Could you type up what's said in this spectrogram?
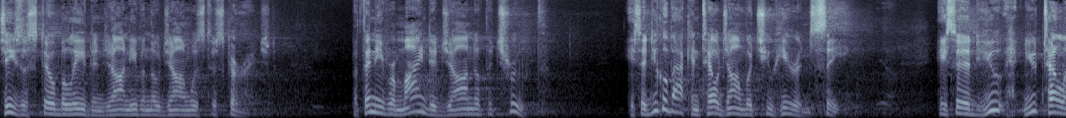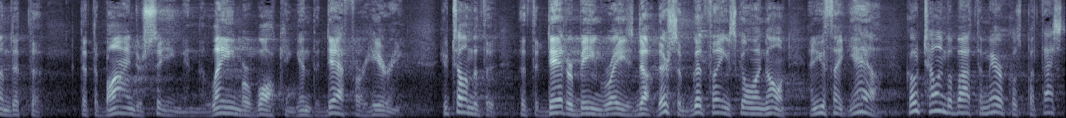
Jesus still believed in John, even though John was discouraged. But then he reminded John of the truth. He said, You go back and tell John what you hear and see. He said, You, you tell him that the, that the blind are seeing, and the lame are walking, and the deaf are hearing. You tell him that the, that the dead are being raised up. There's some good things going on. And you think, Yeah, go tell him about the miracles. But that's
